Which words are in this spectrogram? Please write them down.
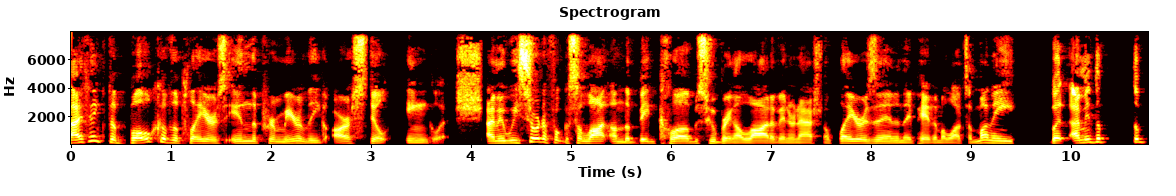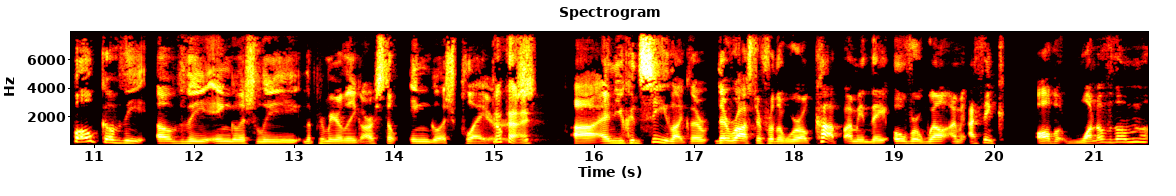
I think the bulk of the players in the Premier League are still English. I mean, we sort of focus a lot on the big clubs who bring a lot of international players in and they pay them a lots of money. But I mean, the the bulk of the of the English league, the Premier League, are still English players. Okay. Uh, and you could see like their their roster for the World Cup. I mean, they overwhelm. I mean, I think all but one of them,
